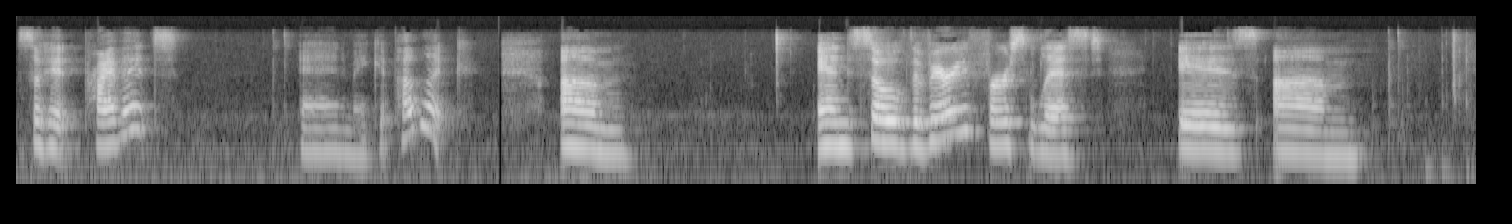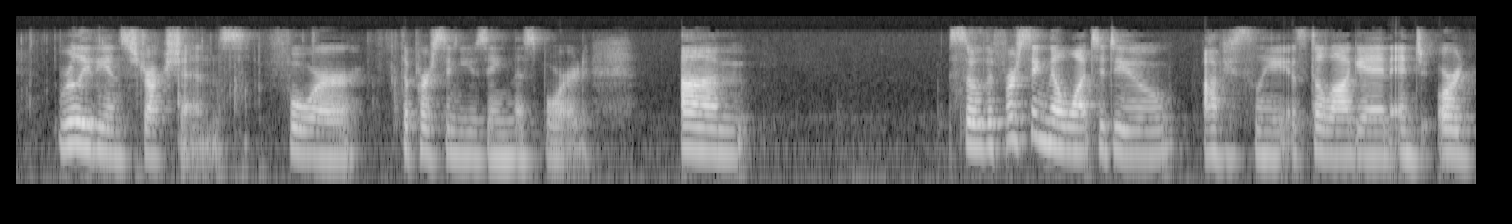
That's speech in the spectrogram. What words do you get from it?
So hit private and make it public. Um, and so the very first list is um, really the instructions for the person using this board. Um, so the first thing they'll want to do obviously is to log in and or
